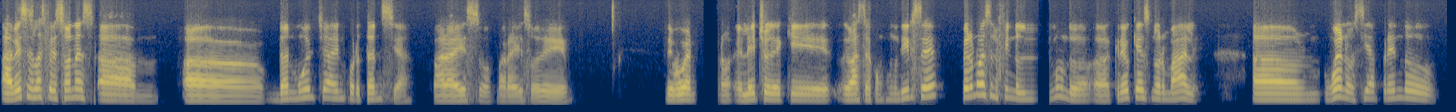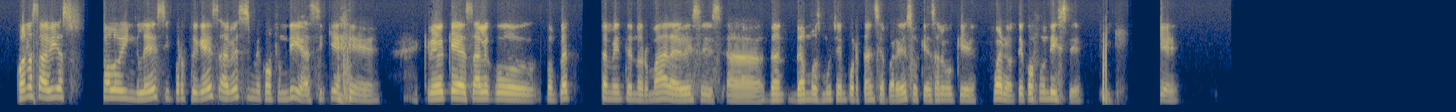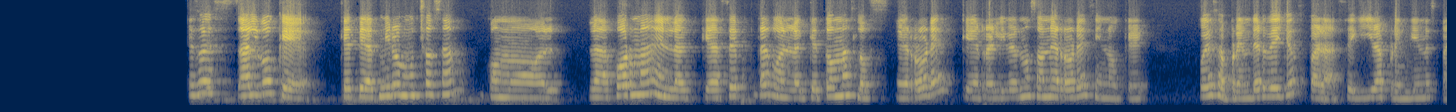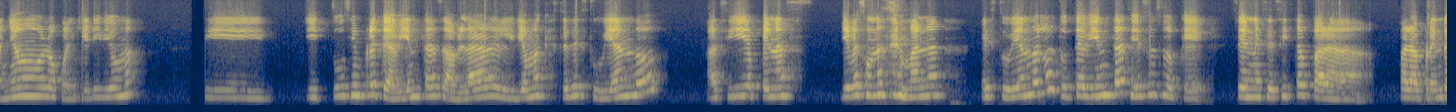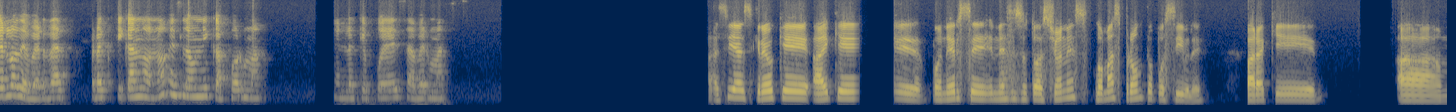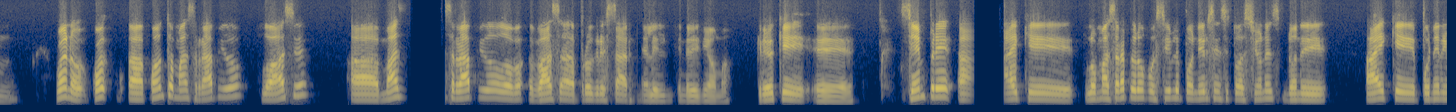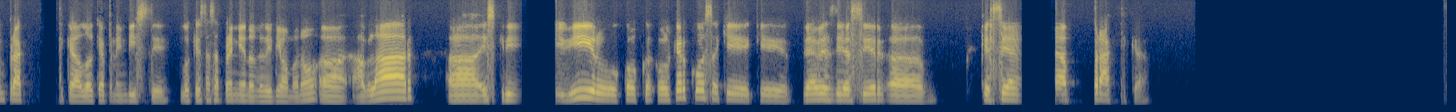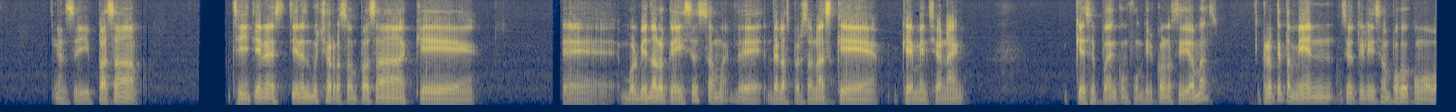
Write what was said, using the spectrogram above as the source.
a veces las personas uh, dan mucha importancia para eso, para eso de, bueno, el hecho de que vas a confundirse, pero no es el fin del mundo. Uh, creo que es normal. bueno, si aprendo, cuando sabía solo inglés y portugués, a veces me confundía, así que creo que es algo completamente normal. A veces uh, damos mucha importancia para eso, que es algo que, bueno, te confundiste. Eso es algo que, que te admiro mucho, Sam, como la forma en la que aceptas o en la que tomas los errores, que en realidad no son errores, sino que puedes aprender de ellos para seguir aprendiendo español o cualquier idioma. Y y tú siempre te avientas a hablar el idioma que estés estudiando, así apenas lleves una semana estudiándolo, tú te avientas y eso es lo que se necesita para, para aprenderlo de verdad, practicando, ¿no? Es la única forma en la que puedes saber más. Así es, creo que hay que eh, ponerse en esas situaciones lo más pronto posible para que, bueno, ah, cuanto más rápido lo hace, uh, más rápido vas a progresar en el, idioma. Creo que eh, siempre hay que, lo más rápido posible, ponerse en situaciones donde hay que poner en práctica lo que aprendiste, lo que estás aprendiendo en el idioma, ¿no? Uh, hablar, uh, escribir o cualquier cosa que, debes de hacer que sea práctica. Sí, pasa, Sí, tienes, tienes mucha razón. Pasa que, eh, volviendo a lo que dices, Samuel, de, de las personas que, que, mencionan que se pueden confundir con los idiomas, creo que también se utiliza un poco como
